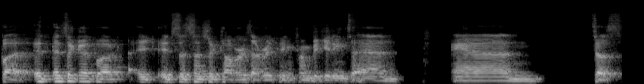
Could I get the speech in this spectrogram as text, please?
but it, it's a good book. It it's essentially covers everything from beginning to end, and just,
